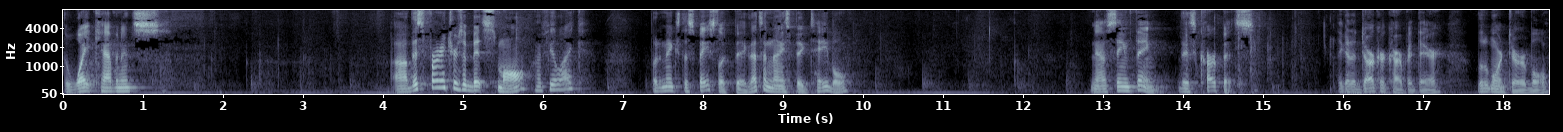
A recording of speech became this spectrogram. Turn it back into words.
The white cabinets. Uh, this furniture is a bit small, I feel like, but it makes the space look big. That's a nice big table. Now, same thing, this carpets. They got a darker carpet there, a little more durable.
